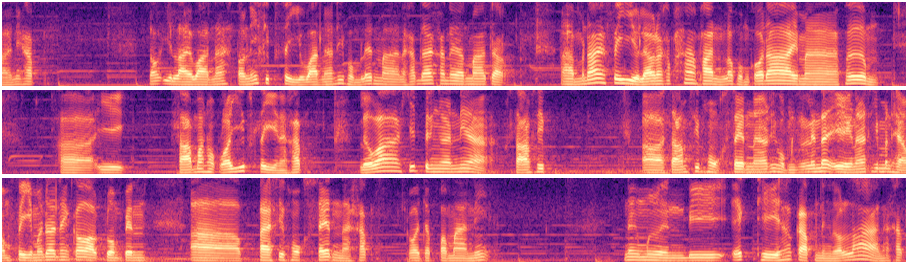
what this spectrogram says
านี่ครับล็อกอินรายวันนะ ตอนนี้ 14 วันนะที่ผมเล่นมานะครับ ได้คะแนนมาจากอ่ามันได้ฟรีอยู่แล้วนะครับ 5,000 แล้วผมก็ได้มาเพิ่มอ่าอีก 3,624 นะครับ หรือว่าคิดเป็นเงินเนี่ยสามสิบอ่าสามสิบหกเซนนะที่ผมเล่นได้เองนะที่มันแถมฟรีมาด้วยนี่ก็รวมเป็นอ่าแปดสิบหกเซนนะครับ ก็จะประมาณนี้หนึ่งหมื่น BXT เท่ากับหนึ่งดอลลาร์นะครับ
